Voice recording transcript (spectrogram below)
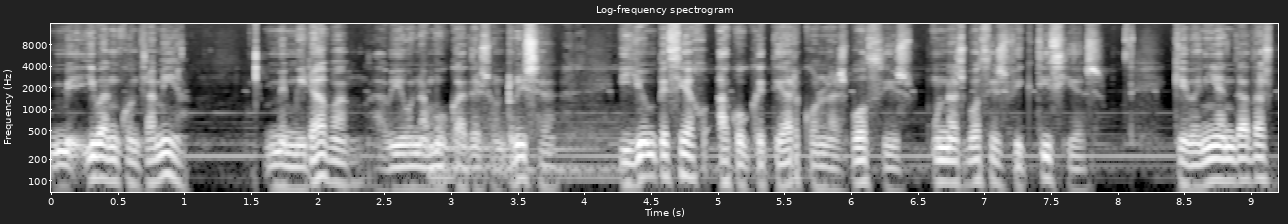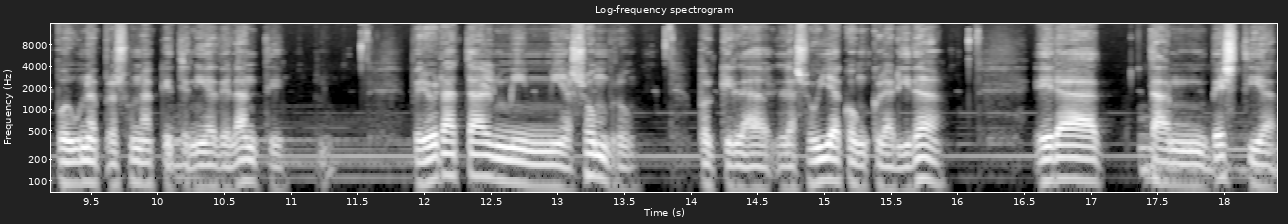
me, iban contra mía. Me miraban, había una muca de sonrisa y yo empecé a coquetear con las voces, unas voces ficticias que venían dadas por una persona que tenía delante. Pero era tal mi, asombro, porque las oía con claridad, era tan bestia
